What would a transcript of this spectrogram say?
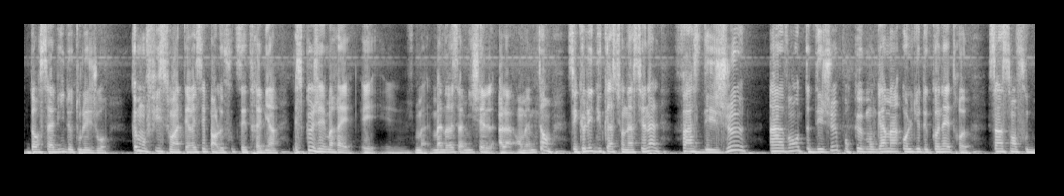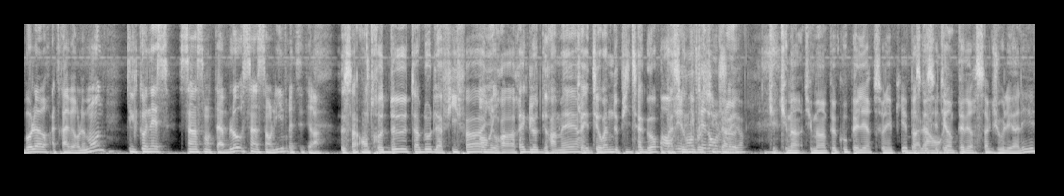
dans sa vie de tous les jours. Que mon fils soit intéressé par le foot, c'est très bien. Mais ce que j'aimerais, et, et je m'adresse à Michel à la- en même temps, c'est que l'éducation nationale fasse des jeux, invente des jeux pour que mon gamin, au lieu de connaître 500 footballeurs à travers le monde, qu'il connaisse 500 tableaux, 500 livres, etc. C'est ça. Entre deux tableaux de la FIFA, Henri. il y aura règles de grammaire et théorème de Pythagore pour Henri, passer au niveau supérieur. Tu, tu m'as, tu m'as un peu coupé l'herbe sur les pieds parce Bah là, que c'était un peu vers ça que je voulais aller.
